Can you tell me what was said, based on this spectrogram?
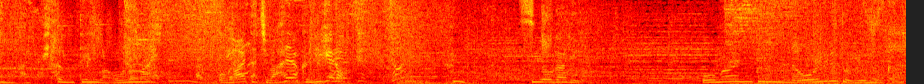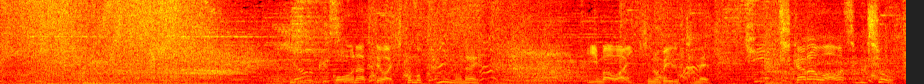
もはや人の手には負えまい。お前たちは早く逃げろ。強がり。お前の手になら追えるというのか。こうなっては人も神もない。今は生き延びるため力を合わせましょう。分かっ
